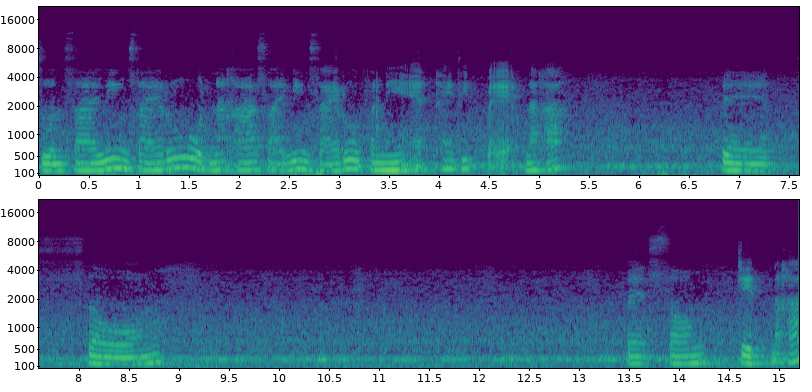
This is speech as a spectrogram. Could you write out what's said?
ส่วนสายวิ่งสายรูดนะคะ สายวิ่งสายรูดวันนี้แอดให้ที่แปดนะคะแปดสองแปดสองเจ็ดนะคะ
